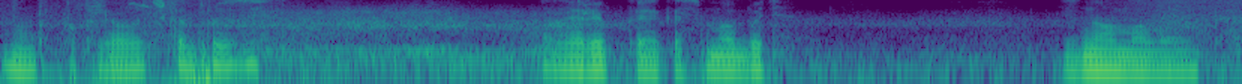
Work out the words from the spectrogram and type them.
Ну, покльовочка, друзі. Але рибка якась, мабуть, знов маленька.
